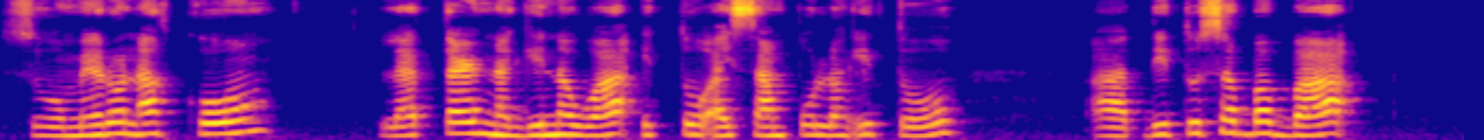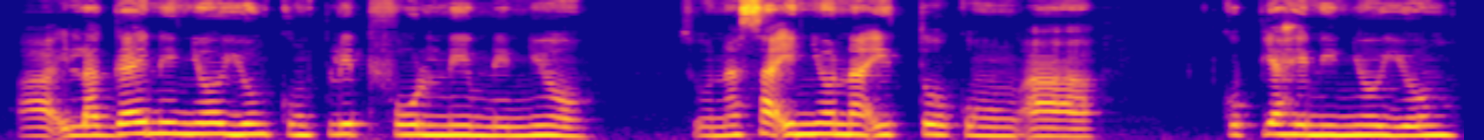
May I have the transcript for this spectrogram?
So meron akong letter na ginawa. Ito ay sample lang ito. At dito sa baba, uh, ilagay ninyo yung complete full name ninyo. So nasa inyo na ito kung uh, kopyahin ninyo yung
